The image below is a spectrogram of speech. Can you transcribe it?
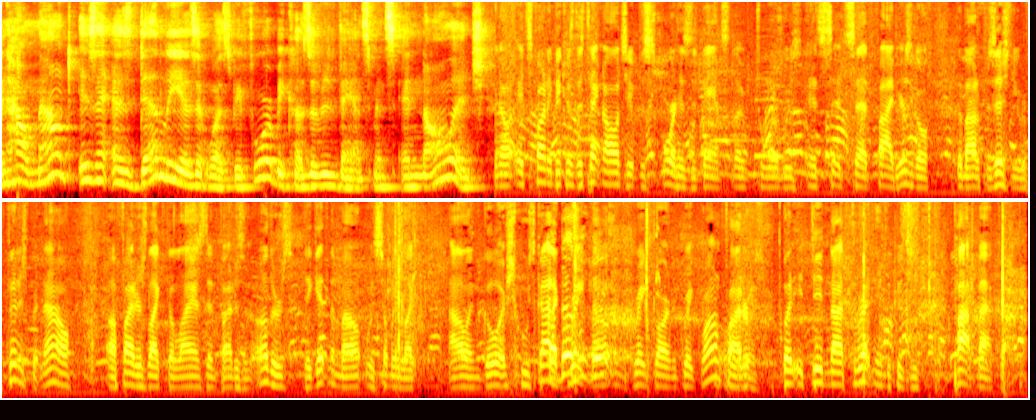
and how Mount isn't as deadly as it was before because of advancements in knowledge. You know, it's funny because the technology of the sport has advanced to where it, was, it's, said five years ago the amount of position you were finished, but now uh, fighters like the Lions Den fighters and others, they get in the mount with somebody like Alan Gosh, who's got a great mount and a great guard and a great ground fighter, but it did not threaten him because he popped back up.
